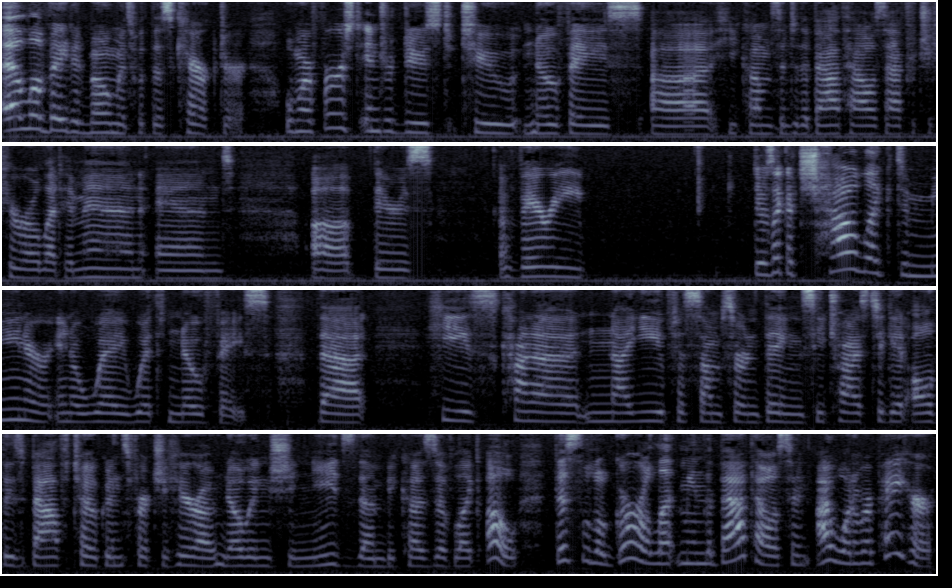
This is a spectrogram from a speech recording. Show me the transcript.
elevated moments with this character. When we're first introduced to No Face, uh, he comes into the bathhouse after Chihiro let him in, and uh, there's a very there's like a childlike demeanor in a way with No Face that he's kind of naive to some certain things. He tries to get all these bath tokens for Chihiro, knowing she needs them because of like, oh, this little girl let me in the bathhouse and I want to repay her.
